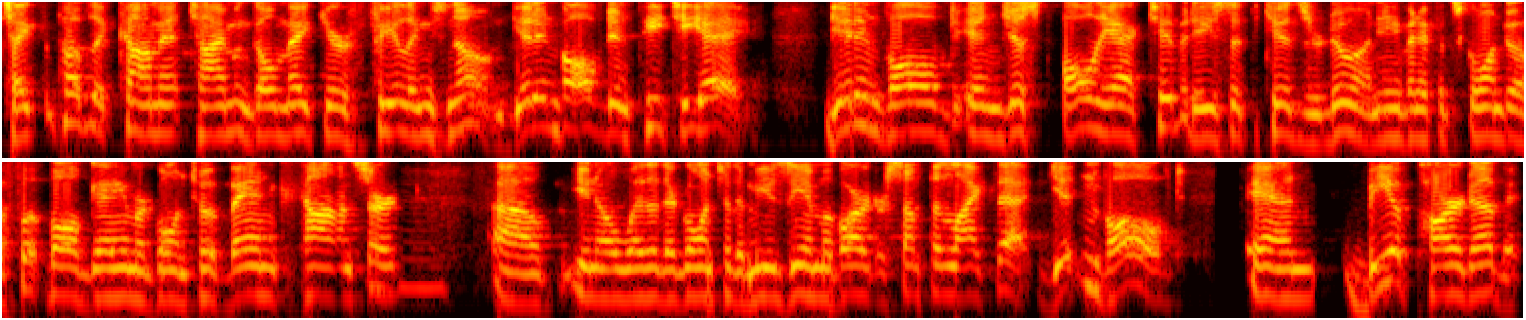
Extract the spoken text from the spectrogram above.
take the public comment time and go make your feelings known. Get involved in PTA. Get involved in just all the activities that the kids are doing, even if it's going to a football game or going to a band concert, mm-hmm. uh, you know, whether they're going to the Museum of Art or something like that. Get involved and be a part of it.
